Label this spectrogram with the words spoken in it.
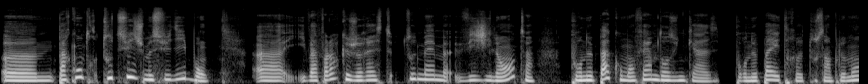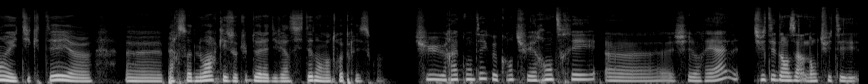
par contre, tout de suite, je me suis dit, bon, il va falloir que je reste tout de même vigilante pour ne pas qu'on m'enferme dans une case, pour ne pas être tout simplement étiquetée personne noire qui s'occupe de la diversité dans l'entreprise. Tu racontais que quand tu es rentré euh, chez L'Oréal, tu étais dans un donc tu étais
